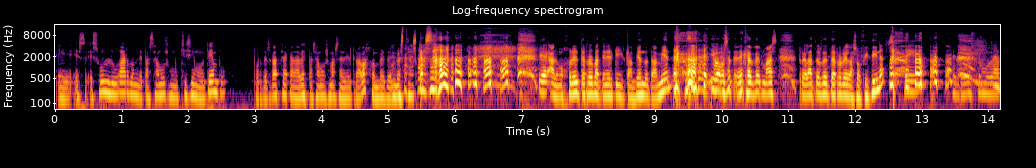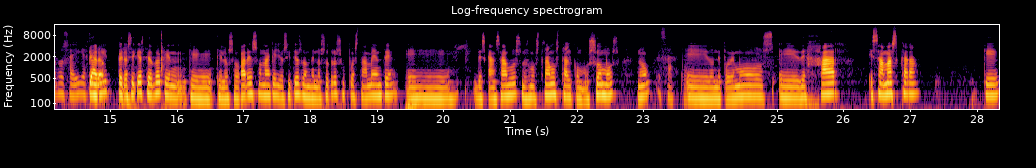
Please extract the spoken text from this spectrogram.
Eh, es, es un lugar donde pasamos muchísimo tiempo. Por desgracia, cada vez pasamos más en el trabajo en vez de en nuestras casas. Eh, a lo mejor el terror va a tener que ir cambiando también y vamos a tener que hacer más relatos de terror en las oficinas. Sí, tendremos que mudarnos ahí a Claro, pero sí que es cierto que, que- que los hogares son aquellos sitios donde nosotros supuestamente eh, descansamos, nos mostramos tal como somos, ¿no? Exacto. Eh, donde podemos dejar esa máscara que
